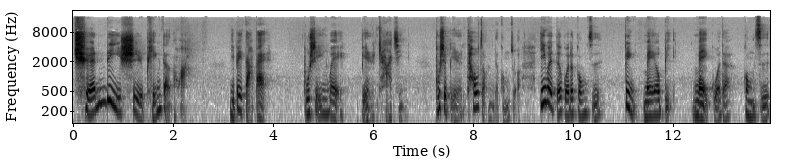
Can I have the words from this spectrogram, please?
权力是平等的话，你被打败，不是因为。别人差劲，不是别人偷走你的工作，因为德国的工资并没有比美国的工资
